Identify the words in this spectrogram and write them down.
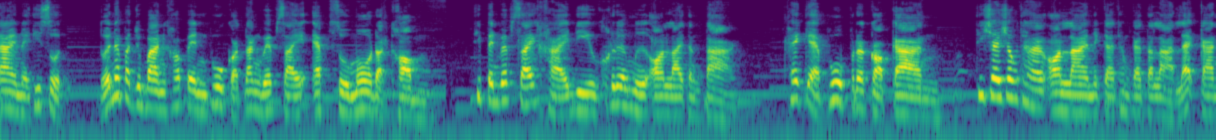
ได้ในที่สุด โดยในปัจจุบันเขาเป็นผู้ก่อตั้งเว็บไซต์ appsumo.com ที่เป็นเว็บไซต์ขายดีลเครื่องมือออนไลน์ต่างๆ ให้แก่ผู้ประกอบการที่ใช้ช่องทางออนไลน์ในการทำการตลาดและการ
